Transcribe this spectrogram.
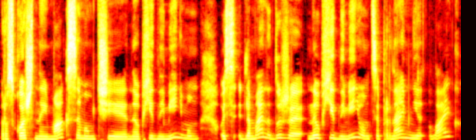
Розкошний максимум чи необхідний мінімум. Ось для мене дуже необхідний мінімум це принаймні лайк.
